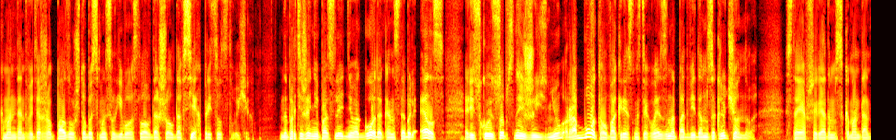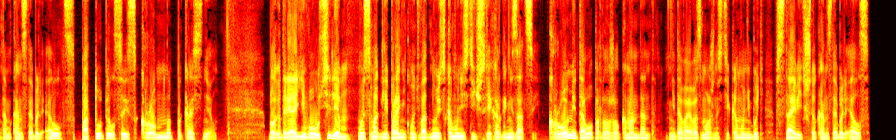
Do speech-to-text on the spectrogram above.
Командант выдержал паузу, чтобы смысл его слов дошел до всех присутствующих. На протяжении последнего года констебль Элс, рискуя собственной жизнью, работал в окрестностях Везена под видом заключенного. Стоявший рядом с командантом констебль Элс потупился и скромно покраснел. Благодаря его усилиям мы смогли проникнуть в одну из коммунистических организаций. Кроме того, продолжал командант, не давая возможности кому-нибудь вставить, что констебль Элс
